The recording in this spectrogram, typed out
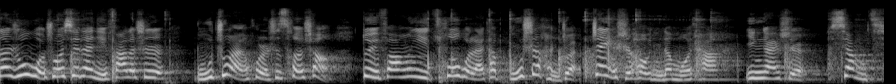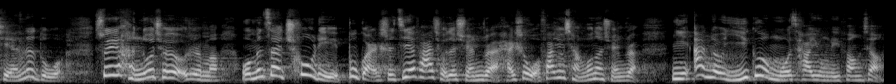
那如果说现在你发的是不转或者是侧上，对方一搓过来，它不是很转，这个时候你的摩擦应该是向前的多。所以很多球友是什么？我们在处理不管是接发球的旋转，还是我发球抢攻的旋转，你按照一个摩擦用力方向，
